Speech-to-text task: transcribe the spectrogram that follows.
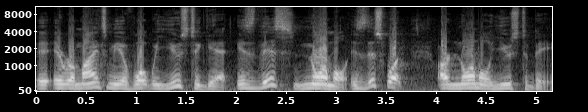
it, it reminds me of what we used to get. Is this normal? Is this what our normal used to be?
